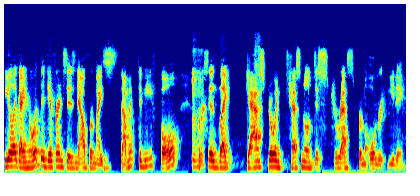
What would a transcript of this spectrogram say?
feel like I know what the difference is now for my stomach to be full mm-hmm. versus like gastrointestinal distress from overeating.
